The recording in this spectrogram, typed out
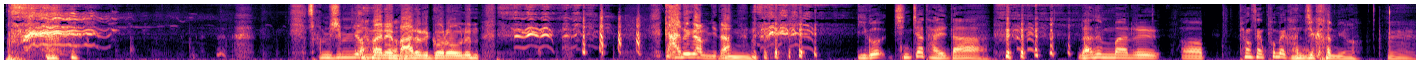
30년 만에 말을 걸어오는 가능합니다. 음, 이거 진짜 달다 라는 말을 어 평생 품에 간직하며 네.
